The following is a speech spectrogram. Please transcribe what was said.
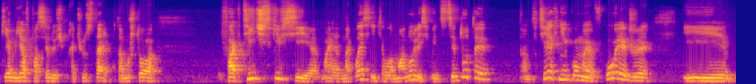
кем я в последующем хочу стать. Потому что фактически все мои одноклассники ломанулись в институты, там, в техникумы, в колледжи, и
